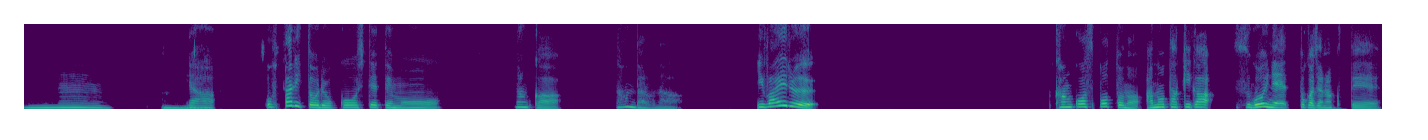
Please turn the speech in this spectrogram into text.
うん。うん、いや、お二人と旅行してても、なんか、なんだろうな。いわゆる観光スポットのあの滝がすごいねとかじゃなくて、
